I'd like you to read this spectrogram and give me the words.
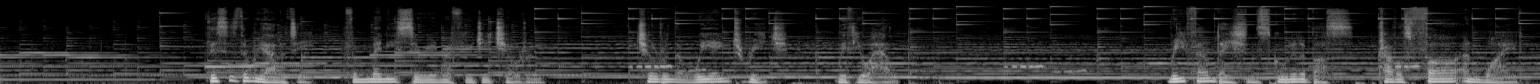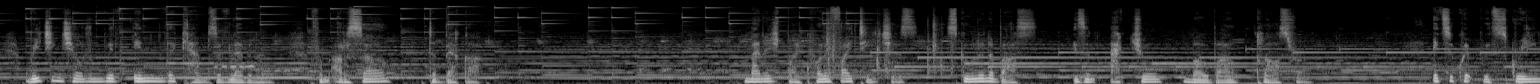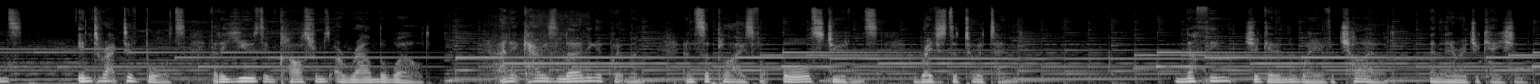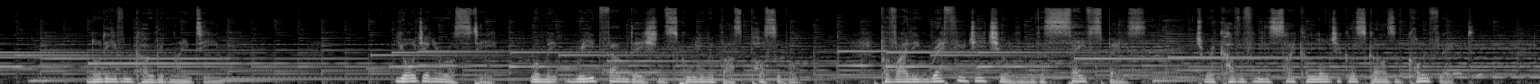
This is the reality for many Syrian refugee children. Children that we aim to reach with your help. READ Foundation School in a Bus travels far and wide, reaching children within the camps of Lebanon, from Arsal to Beqa. Managed by qualified teachers, School in a Bus is an actual mobile classroom. It's equipped with screens, interactive boards that are used in classrooms around the world, and it carries learning equipment and supplies for all students registered to attend. Nothing should get in the way of a child and their education, not even COVID 19. Your generosity will make READ Foundation School in a Bus possible, providing refugee children with a safe space to recover from the psychological scars of conflict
